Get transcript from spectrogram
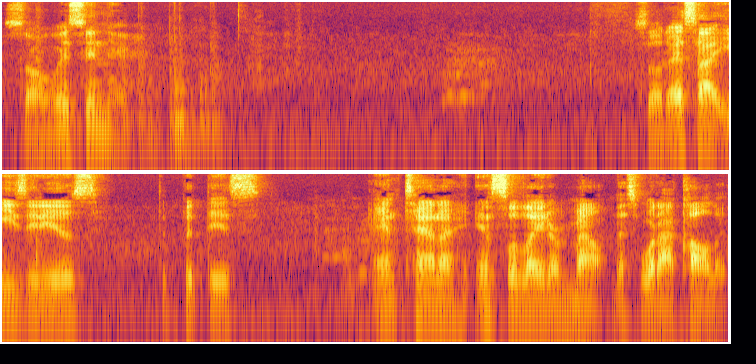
So it's in there. So that's how easy it is to put this antenna insulator mount. That's what I call it.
